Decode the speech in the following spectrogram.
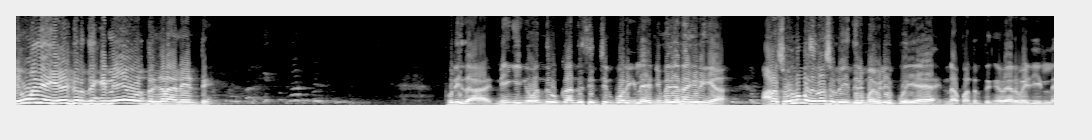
நிம்மதியை இழக்கிறதுக்குன்னே ஒருத்தங்கிறானேன்ட்டு. புரியுதா? நீங்க இங்க வந்து உட்கார்ந்து சிரிச்சுன்னு போறீங்களே நிம்மதியா தான் இருக்கிறீங்க ஆனா சொல்லும்போது என்ன சொல்லுவீங்க தெரியுமா? வெளியே போய். என்ன பண்றதுங்க? வேற வழி இல்ல.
